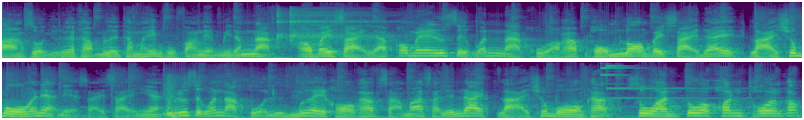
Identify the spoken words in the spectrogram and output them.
บางส่วนอยู่ด้วยครับเลยทำให้หูฟังเนี่ยมีน้ำหนักเอาไปใส่แล้วก็ไม่ได้รู้สึกว่าหนักหัวครับผมลองไปใส่ได้หลายชั่วโมงเนี่ยเนี่ยใส่ใส่อย่างเงี้ยไม่รู้สึกว่าหนักหัวหรือเมื่อยคอครับสามารถใส่เล่นได้หลายชั่วโมงครับส่วนตัวคอนโทรลครับ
